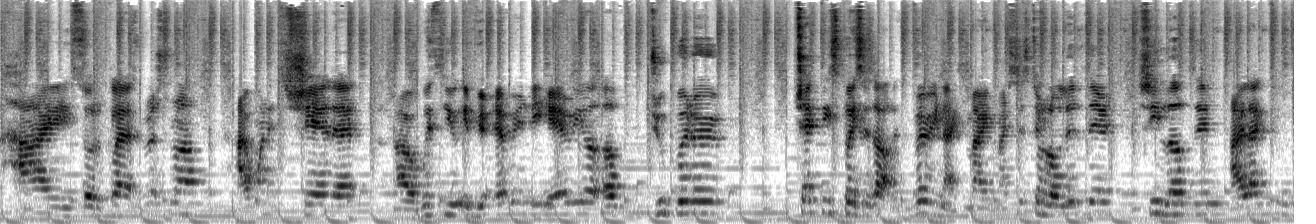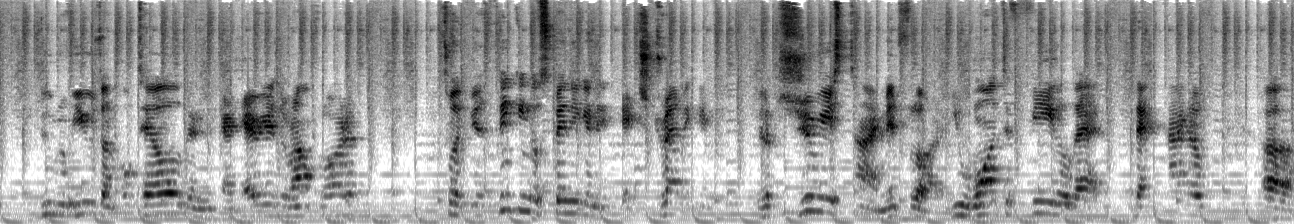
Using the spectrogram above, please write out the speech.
high sort of class restaurant. I wanted to share that uh, with you. If you're ever in the area of Jupiter, check these places out. It's very nice. My, my sister-in-law lives there. She loves it. I like to do reviews on hotels and, and areas around Florida. So if you're thinking of spending an extravagant, luxurious time in Florida, you want to feel that that kind of uh,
